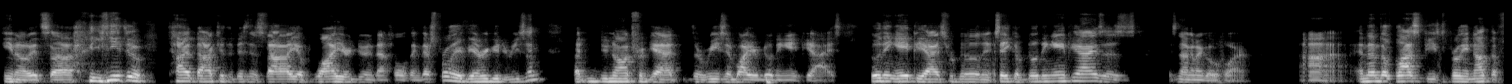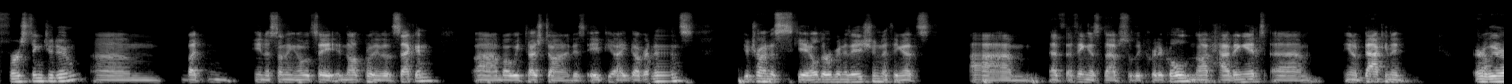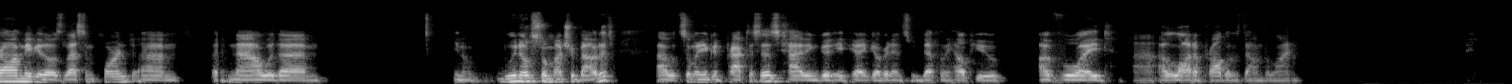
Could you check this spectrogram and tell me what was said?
you know, it's uh, you need to tie back to the business value of why you're doing that whole thing. There's probably a very good reason, but do not forget the reason why you're building APIs building APIs for building sake of building APIs is is not going to go far. Uh, and then the last piece, really not the first thing to do, um, but you know something I would say not probably the second, uh, but we touched on it is API governance. You're trying to scale the organization, I think that's um, that's I think is absolutely critical. Not having it, um, you know, back in it earlier on, maybe that was less important, um, but now with um, you know we know so much about it uh, with so many good practices, having good API governance would definitely help you avoid uh, a lot of problems down the line.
